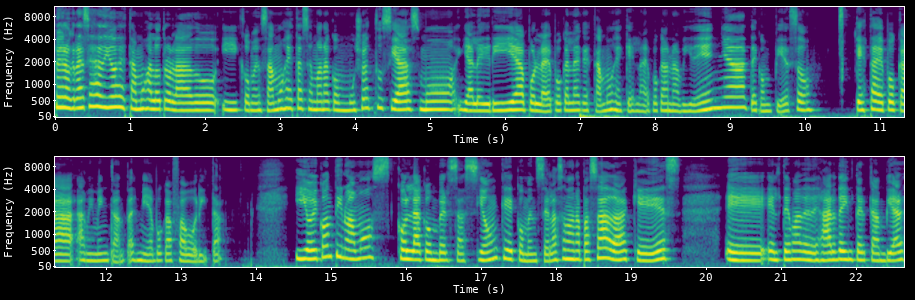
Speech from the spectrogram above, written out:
Pero gracias a Dios estamos al otro lado y comenzamos esta semana con mucho entusiasmo y alegría por la época en la que estamos, que es la época navideña. Te confieso que esta época a mí me encanta, es mi época favorita. Y hoy continuamos con la conversación que comencé la semana pasada, que es eh, el tema de dejar de intercambiar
